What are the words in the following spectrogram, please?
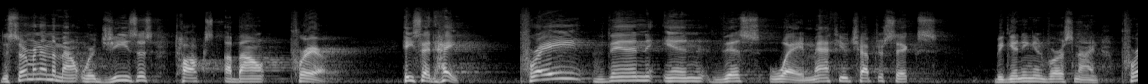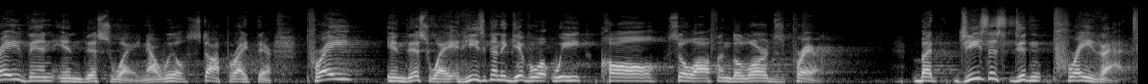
the Sermon on the Mount, where Jesus talks about prayer. He said, Hey, Pray then in this way. Matthew chapter 6, beginning in verse 9. Pray then in this way. Now we'll stop right there. Pray in this way, and he's going to give what we call so often the Lord's Prayer. But Jesus didn't pray that.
